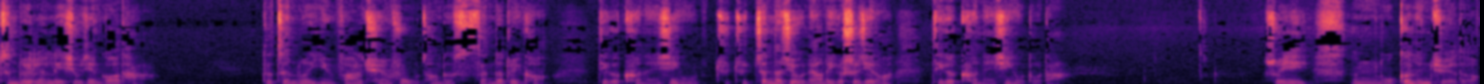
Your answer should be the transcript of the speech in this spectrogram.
针对人类修建高塔的争论引发了全副武装的神的对抗，这个可能性，我就就真的就有那样的一个世界的话。这个可能性有多大？所以，嗯，我个人觉得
